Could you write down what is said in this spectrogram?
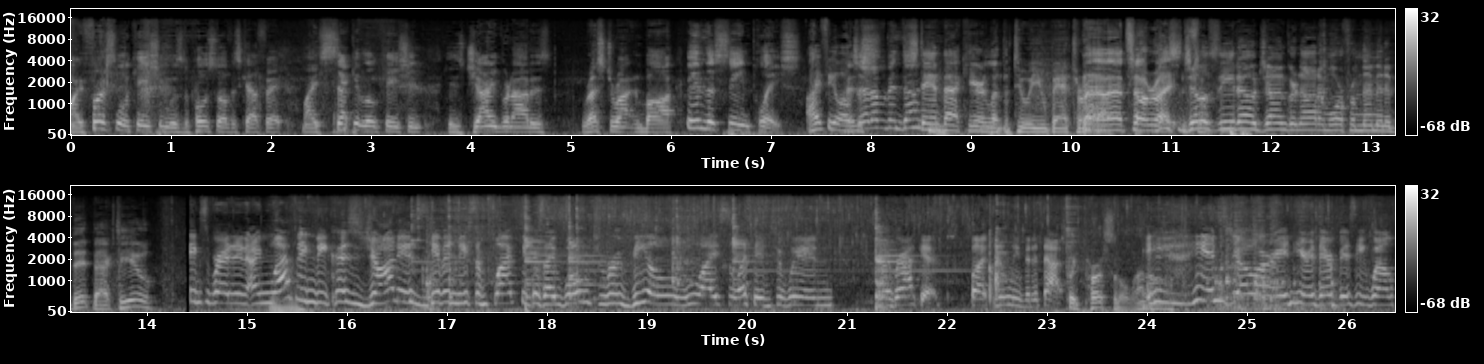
my first location was the Post Office Cafe. My second location is Johnny Granada's Restaurant and Bar in the same place. I feel I'll Has just that ever been done? stand back here and let the two of you banter it Uh, that's all right. This is Joe Zito, John Granada. More from them in a bit. Back to you. Thanks, Brendan. I'm laughing because John is giving me some flack because I won't reveal who I selected to win my bracket. But we'll leave it at that. It's like personal. I don't know. He and Joe are in here. They're busy. Well,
